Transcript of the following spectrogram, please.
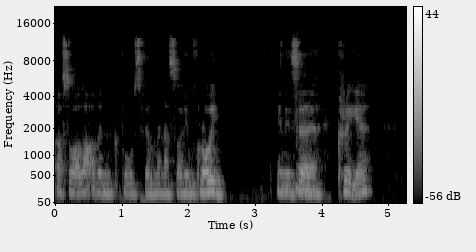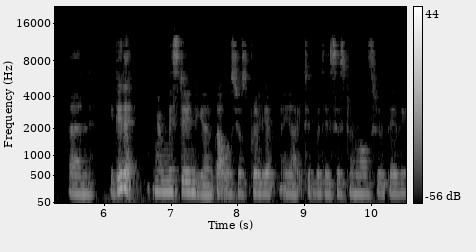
I saw a lot of Anil Kapoor's film and I saw him growing in his uh, mm. career, and he did it. And Mr. India, that was just brilliant. He acted with his sister-in-law Sridevi.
